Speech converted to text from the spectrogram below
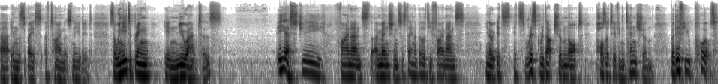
uh, in the space of time that's needed. So we need to bring in new actors. ESG finance that I mentioned, sustainability finance, you know, it's, it's risk reduction, not positive intention. But if you put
